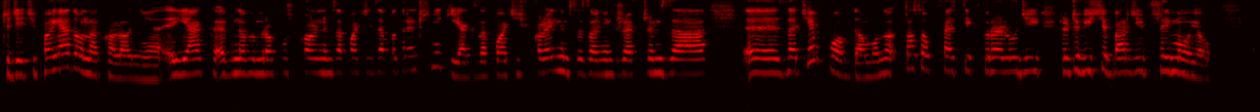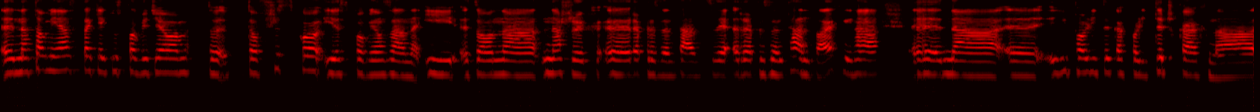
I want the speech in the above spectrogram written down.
czy dzieci pojadą na kolonie, jak w nowym roku szkolnym zapłacić za podręczniki, jak zapłacić w kolejnym sezonie grzewczym za, y, za ciepło w domu. No, to są kwestie, które ludzi rzeczywiście bardziej przejmują. E, natomiast, tak jak już powiedziałam, to, to wszystko jest powiązane i to na naszych e, reprezentantach, na, e, na i politykach, polityczkach, na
